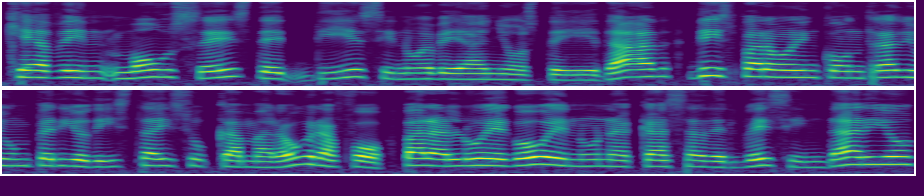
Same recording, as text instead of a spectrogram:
Kevin Moses, de 19 años de edad, disparó en contra de un periodista y su camarógrafo, para luego, en una casa del vecindario,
